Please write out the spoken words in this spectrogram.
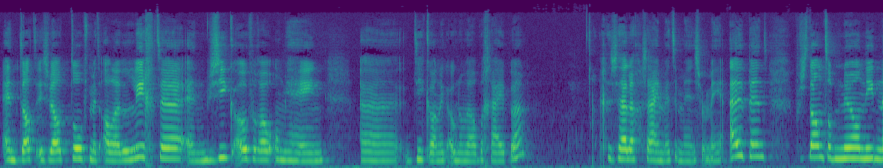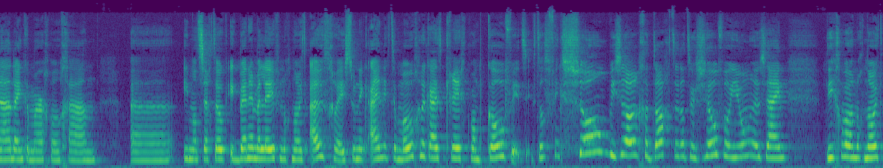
En dat is wel tof met alle lichten en muziek overal om je heen. Uh, die kan ik ook nog wel begrijpen. Gezellig zijn met de mensen waarmee je uit bent. Verstand op nul, niet nadenken, maar gewoon gaan. Uh, iemand zegt ook: Ik ben in mijn leven nog nooit uit geweest. Toen ik eindelijk de mogelijkheid kreeg, kwam COVID. Dat vind ik zo'n bizarre gedachte dat er zoveel jongeren zijn die gewoon nog nooit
